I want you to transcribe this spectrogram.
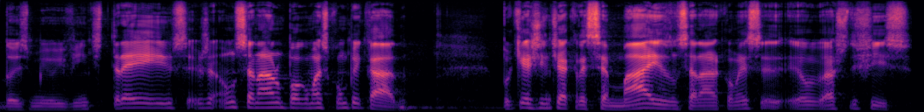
2023, ou seja, um cenário um pouco mais complicado. Porque a gente ia crescer mais num cenário como esse, eu acho difícil.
